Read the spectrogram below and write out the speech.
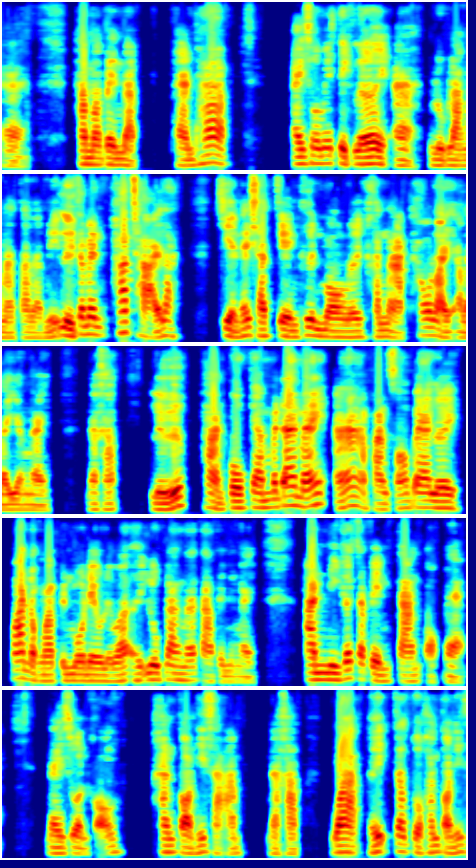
อ่าทำมาเป็นแบบแผนภาพไอโซเมตริกเลยอ่ารูปร่างหน้าตาแบบนี้ หรือจะเป็นภาพฉายล่ะ เขียนให้ชัดเจนขึ้นมองเลยขนาดเท่าไหร่อะไรยังไงนะครับ หรือผ่านโปรแกรมไม่ได้ไหมอ่าผ่านซอฟต์แวร์เลยปั้นออกมาเป็นโมเดลเลยว่าเฮ้ยรูปร่างหน้าตาเป็นยังไง อันนี้ก็จะเป็นการออกแบบในส่วนของขั้นตอนที่3นะครับว่าเฮ้ยเจ้าตัวขั้นตอนที่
